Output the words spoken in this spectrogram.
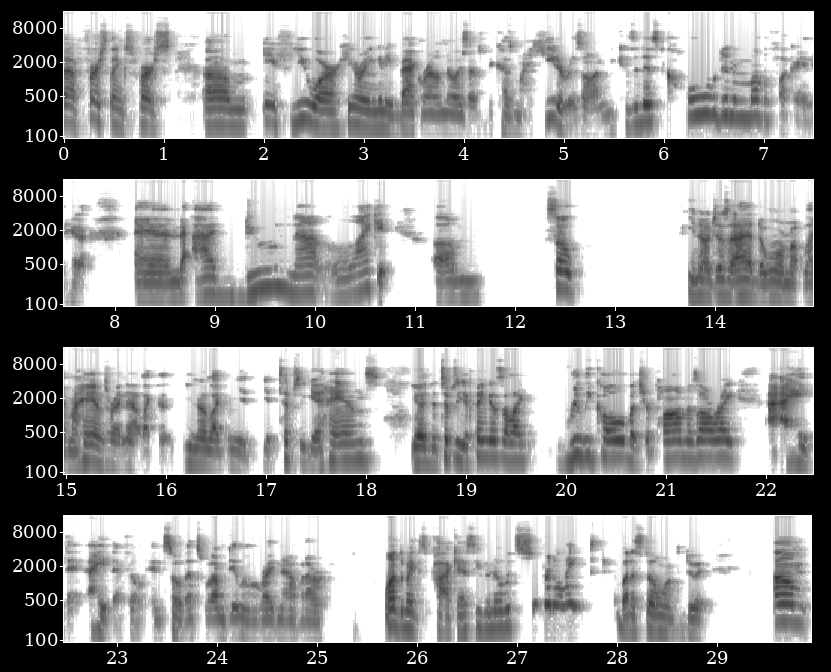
Uh, first things first. Um, if you are hearing any background noise, that's because my heater is on because it is cold in a motherfucker in here, and I do not like it. Um, so you know, just I had to warm up like my hands right now, like the you know, like when you, your tips of your hands, your the tips of your fingers are like really cold, but your palm is all right. I, I hate that. I hate that feeling, and so that's what I'm dealing with right now. But I wanted to make this podcast, even though it's super late, but I still want to do it. Um,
